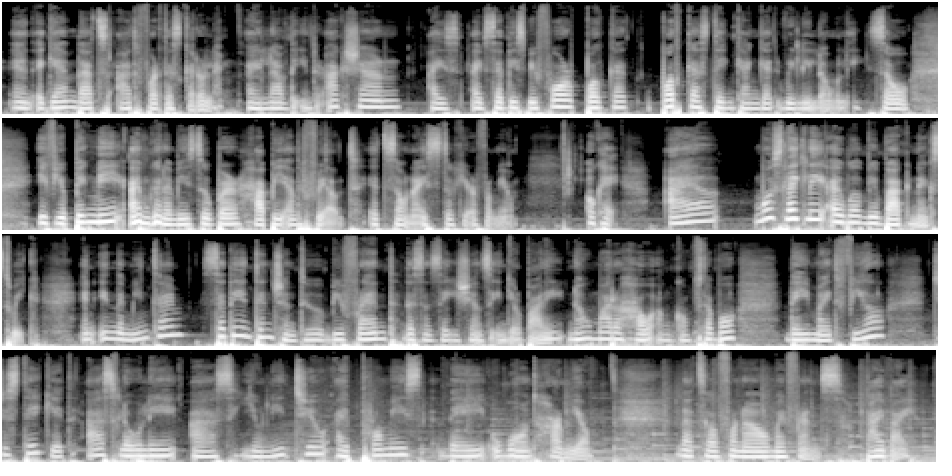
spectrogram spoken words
And again, that's at Fuertes Carola. I love the interaction. I, I've said this before podcast, podcasting can get really lonely. So if you ping me, I'm going to be super happy and thrilled. It's so nice to hear from you. Okay, I'll most likely I will be back next week. And in the meantime, set the intention to befriend the sensations in your body, no matter how uncomfortable they might feel. Just take it as slowly as you need to. I promise they won't harm you. That's all for now, my friends. Bye bye.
